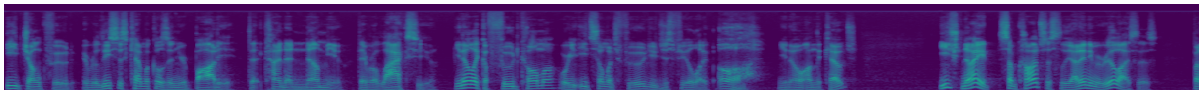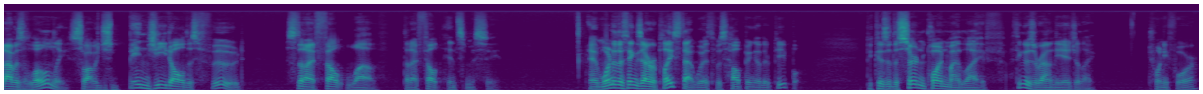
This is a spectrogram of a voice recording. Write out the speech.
eat junk food, it releases chemicals in your body that kind of numb you. They relax you. You know, like a food coma where you eat so much food, you just feel like, oh, you know, on the couch each night, subconsciously, I didn't even realize this, but I was lonely. So I would just binge eat all this food so that I felt love, that I felt intimacy. And one of the things I replaced that with was helping other people. Because at a certain point in my life, I think it was around the age of like 24,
